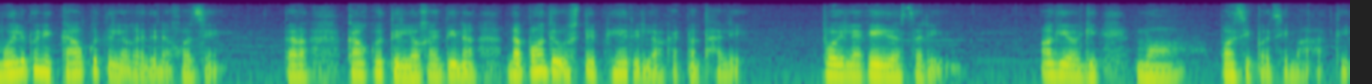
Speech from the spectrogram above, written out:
मैले पनि काउकुती लगाइदिन खोजेँ। तर काउकुती लगाइदिन नपाउँदै उसले फेरि लगाट्न थाले। पहिलाकै जसरी। अघि अघि म पछि पछि हाती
